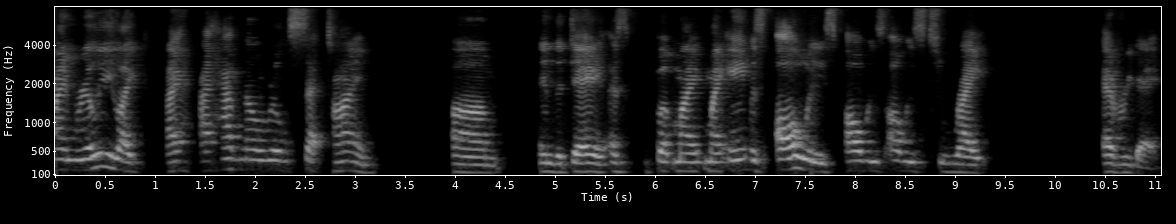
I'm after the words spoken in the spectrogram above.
I'm really like I I have no real set time. um, in the day as but my my aim is always always always to write every day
